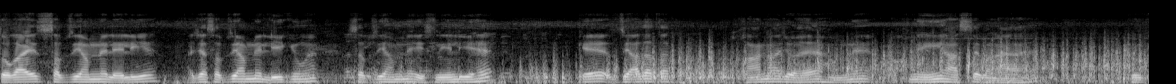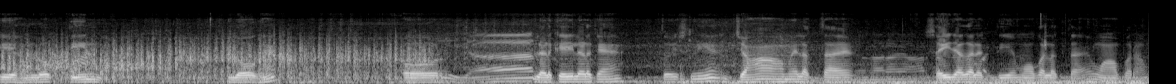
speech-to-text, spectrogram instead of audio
तो गाय सब्ज़ी हमने ले ली है। अच्छा सब्ज़ी हमने ली क्यों है? सब्ज़ी हमने इसलिए ली है कि ज़्यादातर खाना जो है हमने अपने ही हाथ से बनाया है क्योंकि हम लोग तीन लोग हैं और लड़के ही लड़के हैं तो इसलिए जहाँ हमें लगता है सही जगह लगती है मौका लगता है वहाँ पर हम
